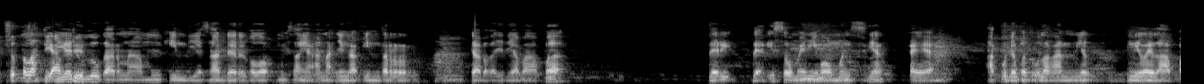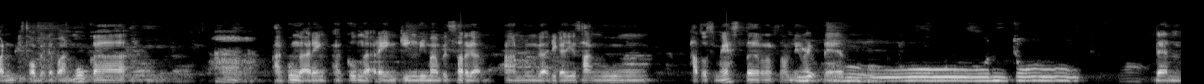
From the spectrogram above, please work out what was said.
Setelah dia diupdate. dulu karena mungkin dia sadar kalau misalnya anaknya nggak pinter nggak bakal jadi apa-apa dari dari so many moments ya kayak aku dapat ulangan nil- nilai 8 disobek depan muka Ah. Aku nggak rank aku nggak ranking lima besar nggak anu nggak dikasih sanggung satu semester something like that. Untuk dan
